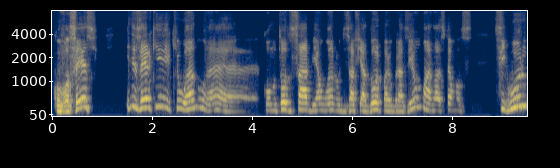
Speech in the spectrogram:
com vocês, e dizer que, que o ano, né, como todos sabem, é um ano desafiador para o Brasil, mas nós estamos seguros.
